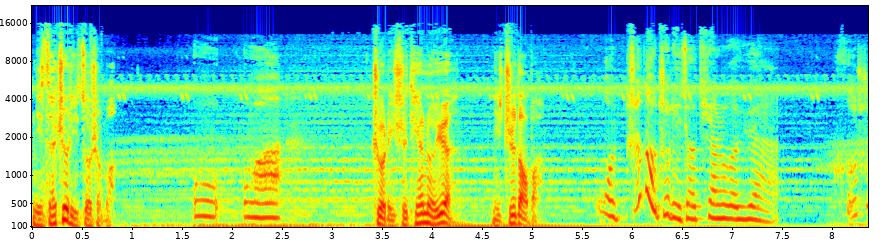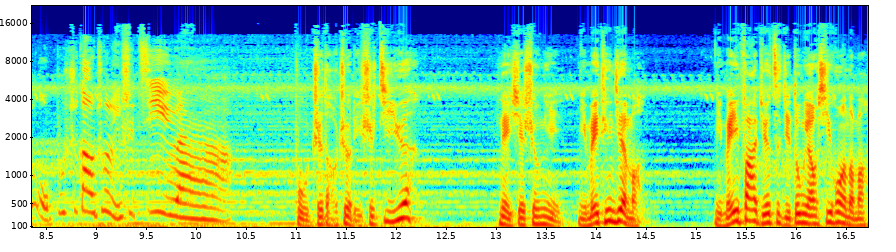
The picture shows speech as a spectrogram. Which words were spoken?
你在这里做什么？我我，这里是天乐院，你知道吧？我知道这里叫天乐院，可是我不知道这里是妓院啊！不知道这里是妓院？那些声音你没听见吗？你没发觉自己东摇西晃的吗？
